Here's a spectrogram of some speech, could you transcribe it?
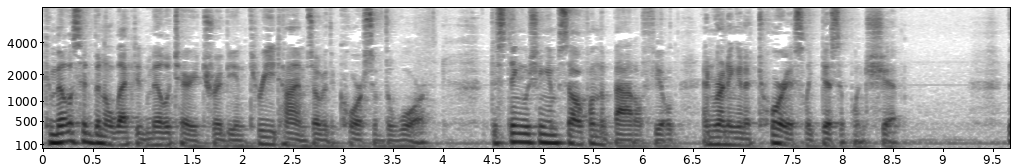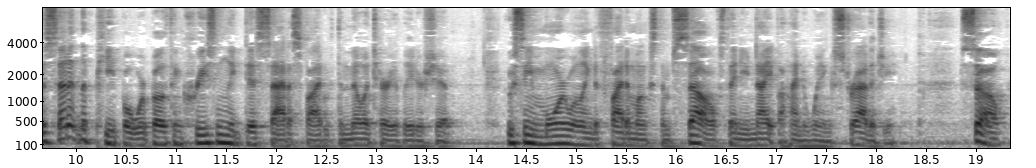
Camillus had been elected military tribune three times over the course of the war, distinguishing himself on the battlefield and running a notoriously disciplined ship. The Senate and the people were both increasingly dissatisfied with the military leadership who seemed more willing to fight amongst themselves than unite behind a winning strategy. So,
